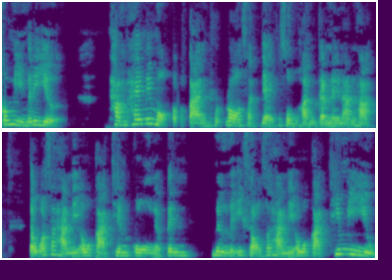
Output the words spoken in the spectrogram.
ก็มีไม่ได้เยอะ ทำให้ไม่เหมาะกับการทดลองสัตว์ใหญ่ผสมพันธุ์กันในนั้นค่ะ แต่ว่าสถานีอวกาศเทียนกงเนี่ยเป็นหนึ่งในอีกสองสถานีอวกาศที่มีอยู่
